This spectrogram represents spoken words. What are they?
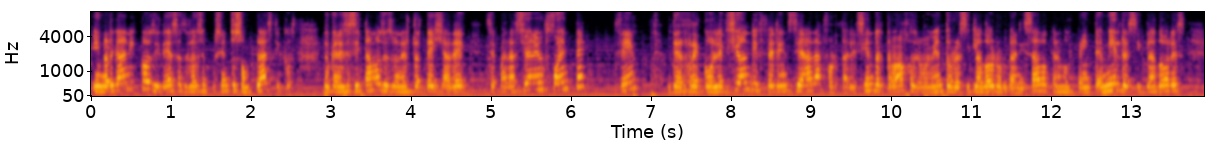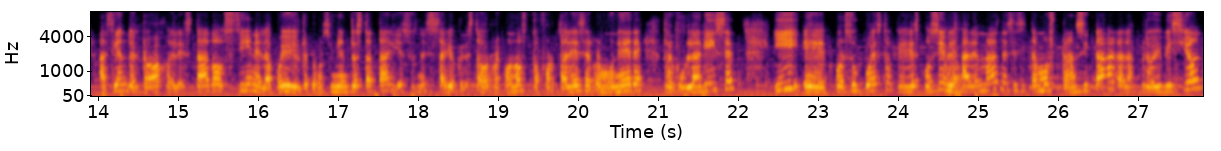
inorgánicos y de esas el 11% son plásticos. Lo que necesitamos es una estrategia de separación en fuente de recolección diferenciada, fortaleciendo el trabajo del movimiento reciclador organizado. Tenemos 20.000 recicladores haciendo el trabajo del Estado sin el apoyo y el reconocimiento estatal y eso es necesario que el Estado reconozca, fortalece, remunere, regularice y eh, por supuesto que es posible. Además necesitamos transitar a la prohibición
